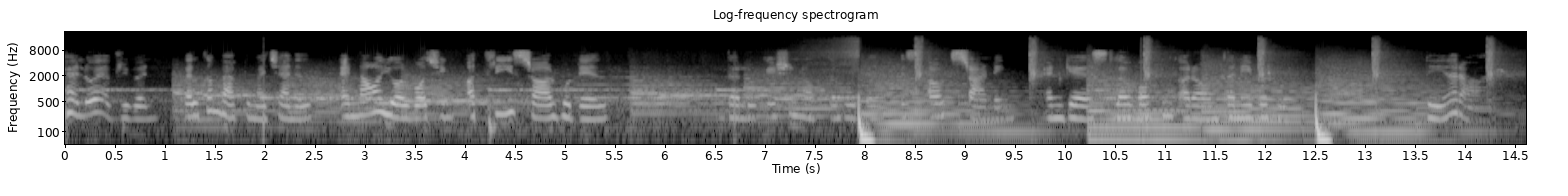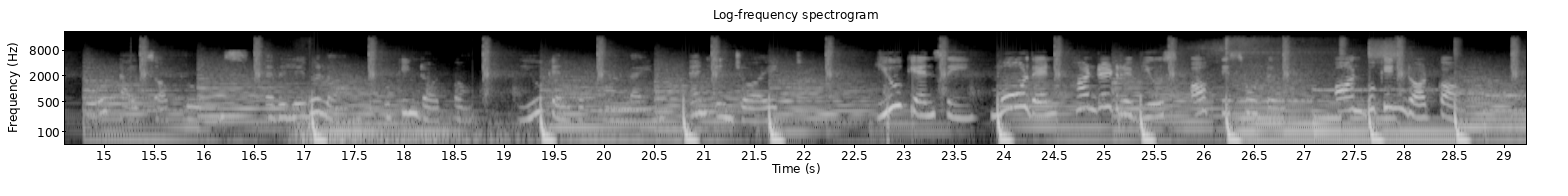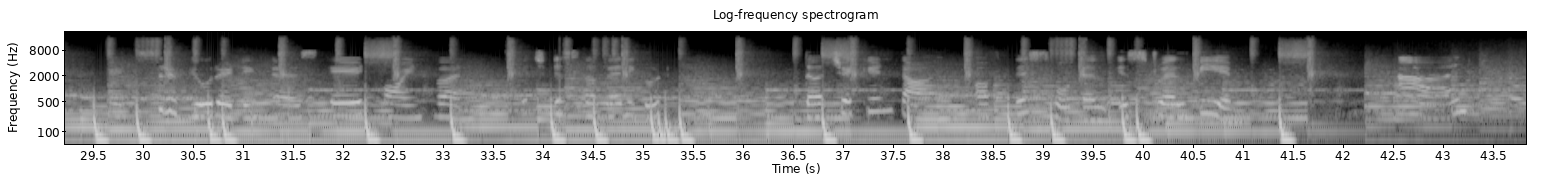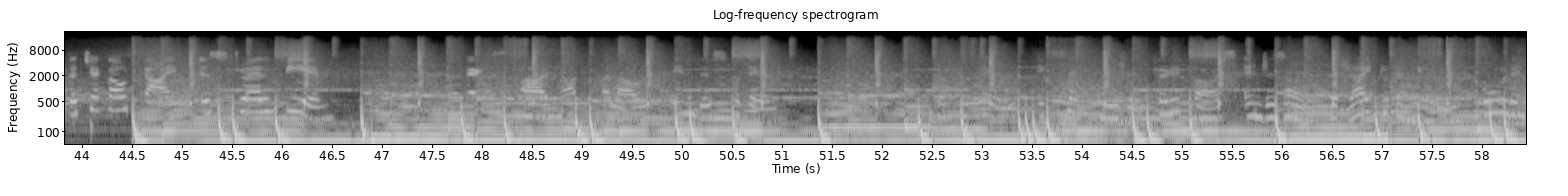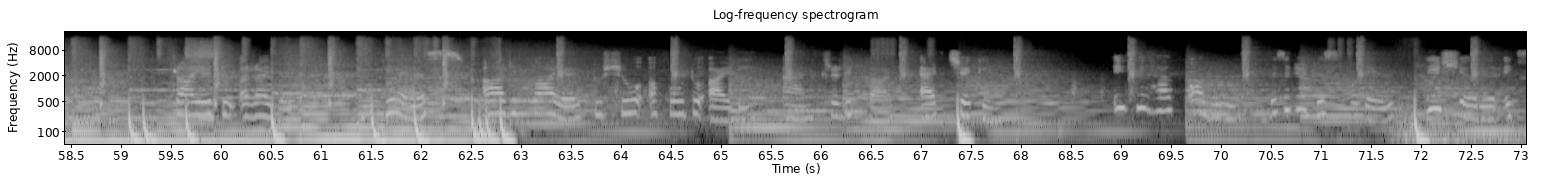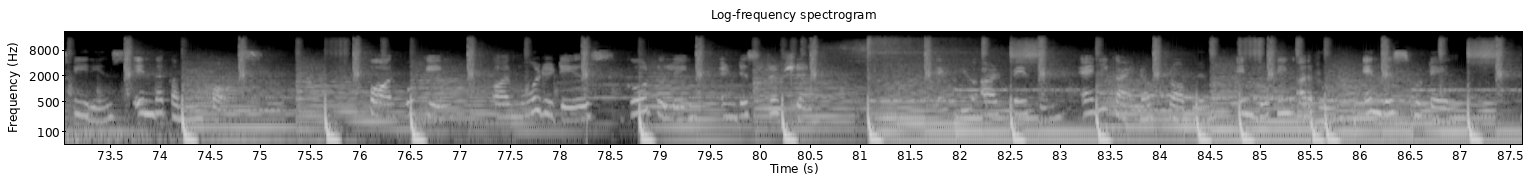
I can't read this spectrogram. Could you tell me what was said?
Hello everyone, welcome back to my channel and now you are watching a 3 star hotel. The location of the hotel is outstanding and guests love walking around the neighborhood. There are 4 types of rooms available on booking.com. You can book online and enjoy it. You can see more than 100 reviews of this hotel on booking.com. Review rating is 8.1, which is a very good. The check-in time of this hotel is 12 pm and the checkout time is 12 pm. To arrival. Guests are required to show a photo ID and credit card at check-in. If you have already visited this hotel, please share your experience in the comment box. For booking or more details, go to link in description. If you are facing any kind of problem in booking a room in this hotel,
